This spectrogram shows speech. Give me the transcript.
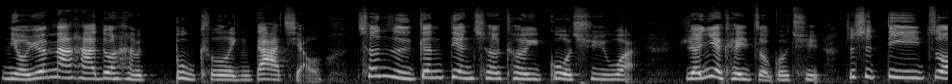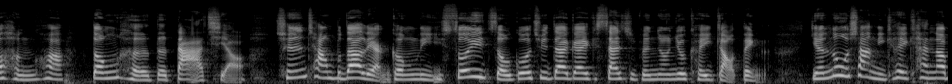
纽约曼哈顿和布鲁克林大桥，车子跟电车可以过去外，人也可以走过去。这是第一座横跨。东河的大桥全长不到两公里，所以走过去大概三十分钟就可以搞定了。沿路上你可以看到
